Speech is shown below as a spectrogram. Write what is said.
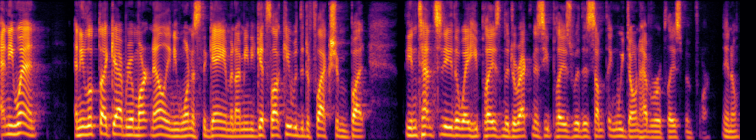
And he went and he looked like Gabriel Martinelli and he won us the game. And I mean, he gets lucky with the deflection, but the intensity, the way he plays, and the directness he plays with is something we don't have a replacement for. You know,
